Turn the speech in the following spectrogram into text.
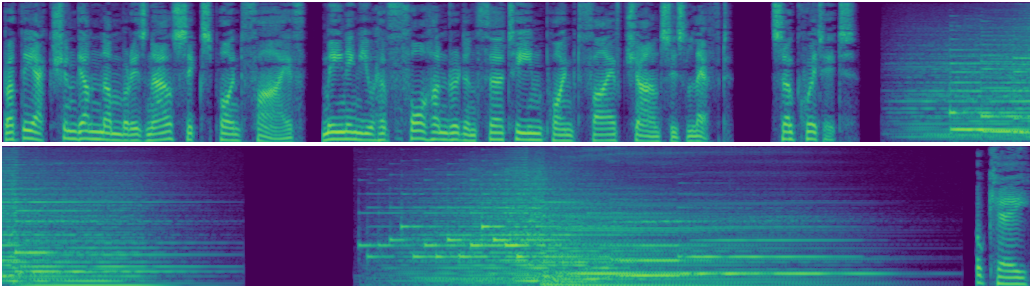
But the action done number is now 6.5, meaning you have 413.5 chances left. So quit it. Okay,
